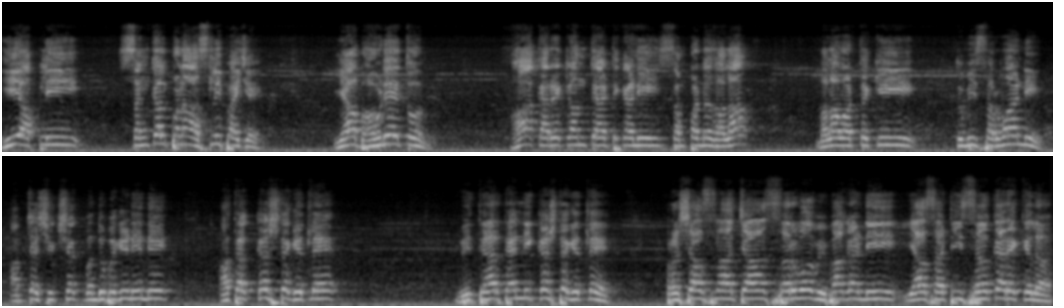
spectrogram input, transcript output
ही आपली संकल्पना असली पाहिजे. या भावनेतून हा कार्यक्रम त्या ठिकाणी संपन्न झाला. मला वाटतं की तुम्ही सर्वांनी आमच्या शिक्षक बंधू भगिनींनी आता कष्ट घेतले विद्यार्थ्यांनी कष्ट घेतले प्रशासनाच्या सर्व विभागांनी यासाठी सहकार्य केलं.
